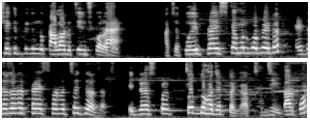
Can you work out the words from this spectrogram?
সেক্ষেত্রে কিন্তু কালারও চেঞ্জ করা হ্যাঁ। যায়। আচ্ছা তো এই প্রাইস কেমন পড়বে এটা এই দরজাটার প্রাইস পড়বে চোদ্দ হাজার। এই ড্রেস চোদ্দ হাজার টাকা আচ্ছা। জি। তারপর?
